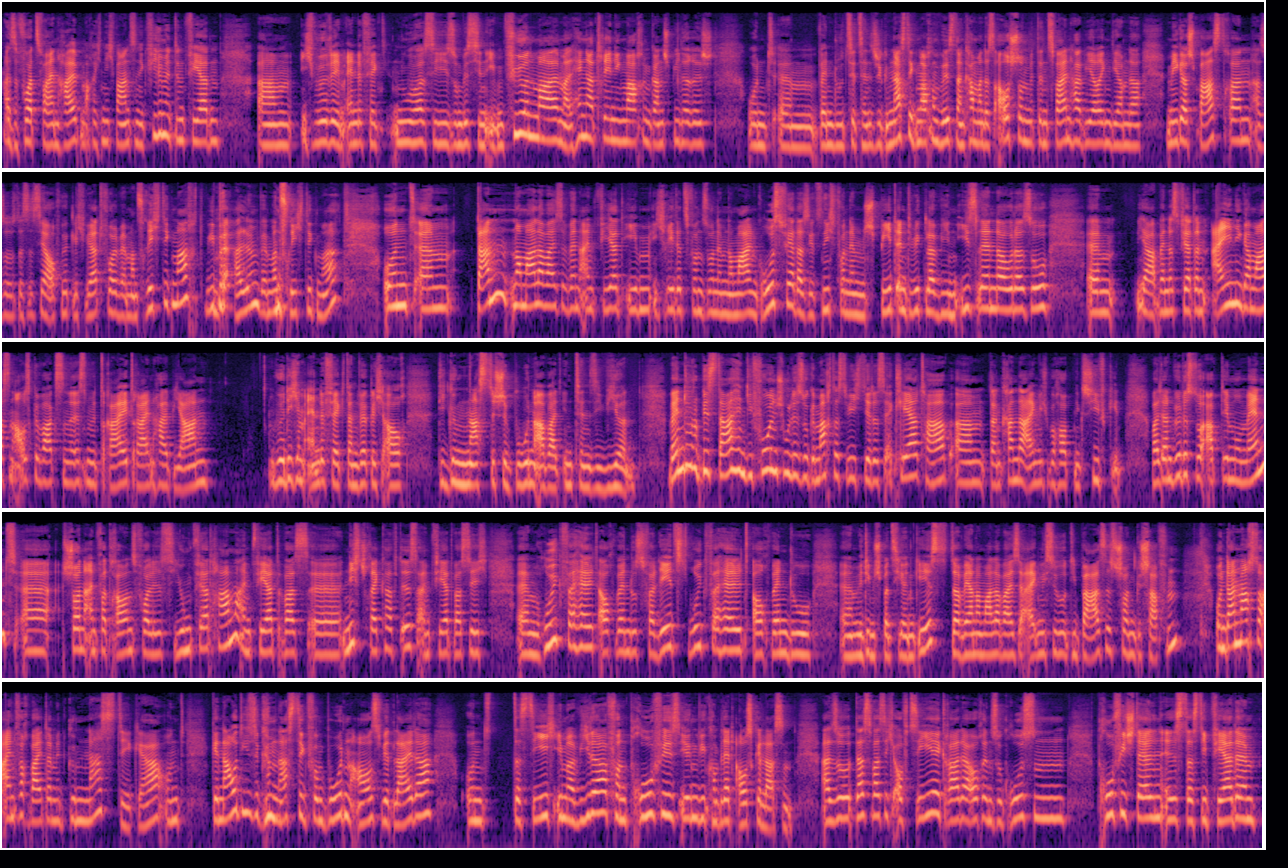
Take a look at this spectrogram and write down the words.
Also vor zweieinhalb mache ich nicht wahnsinnig viel mit den Pferden, ähm, ich würde im Endeffekt nur sie so ein bisschen eben führen mal, mal Hängertraining machen, ganz spielerisch. Und ähm, wenn du zirzenische Gymnastik machen willst, dann kann man das auch schon mit den zweieinhalbjährigen. Die haben da mega Spaß dran. Also das ist ja auch wirklich wertvoll, wenn man es richtig macht, wie bei allem, wenn man es richtig macht. Und ähm, dann normalerweise, wenn ein Pferd eben, ich rede jetzt von so einem normalen Großpferd, also jetzt nicht von einem Spätentwickler wie ein Isländer oder so, ähm, ja, wenn das Pferd dann einigermaßen ausgewachsen ist mit drei, dreieinhalb Jahren, würde ich im Endeffekt dann wirklich auch die gymnastische Bodenarbeit intensivieren. Wenn du bis dahin die Fohlenschule so gemacht hast, wie ich dir das erklärt habe, ähm, dann kann da eigentlich überhaupt nichts schiefgehen. Weil dann würdest du ab dem Moment äh, schon ein vertrauensvolles Jungpferd haben, ein Pferd, was äh, nicht schreckhaft ist, ein Pferd, was sich ähm, ruhig verhält, auch wenn du es verletzt, ruhig verhält, auch wenn du äh, mit ihm spazieren gehst. Da wäre normalerweise eigentlich so die Basis schon geschaffen. Und dann machst du einfach weiter mit Gymnastik, ja. Und genau diese Gymnastik vom Boden aus wird leider, und das sehe ich immer wieder, von Profis irgendwie komplett ausgelassen. Also das, was ich oft sehe, gerade auch in so großen Profistellen, ist, dass die Pferde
